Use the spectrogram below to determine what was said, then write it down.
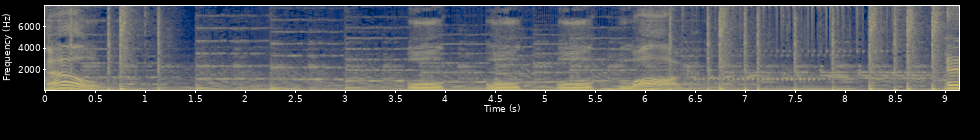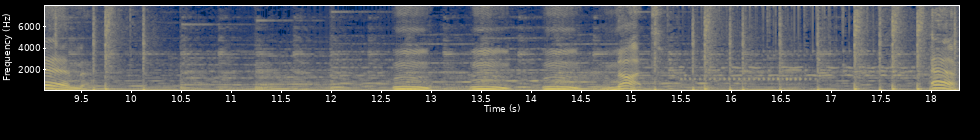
L N. Mm Mm Mm Nut. F.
